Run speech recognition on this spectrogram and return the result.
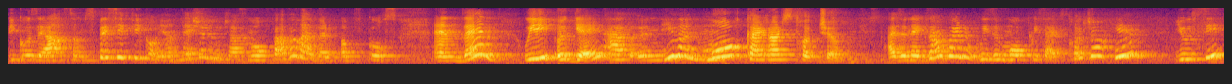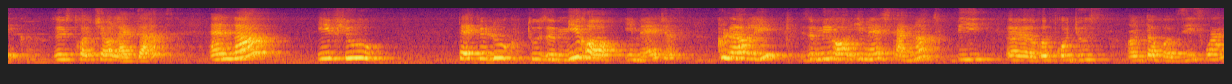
because there are some specific orientation which are more favorable, of course. And then we again have an even more chiral structure. As an example, with a more precise structure here, you see the structure like that. And now, if you take a look to the mirror images, clearly the mirror image cannot be uh, reproduced on top of this one.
